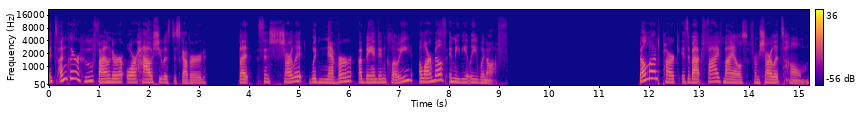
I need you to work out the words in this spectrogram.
It's unclear who found her or how she was discovered, but since Charlotte would never abandon Chloe, alarm bells immediately went off. Belmont Park is about five miles from Charlotte's home.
